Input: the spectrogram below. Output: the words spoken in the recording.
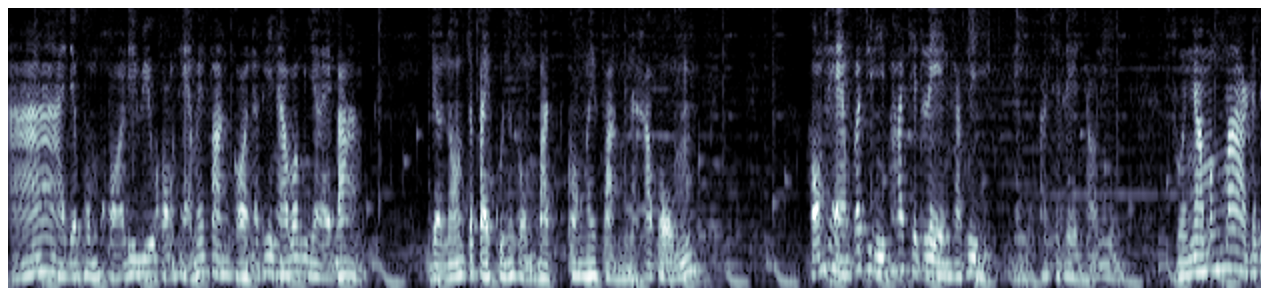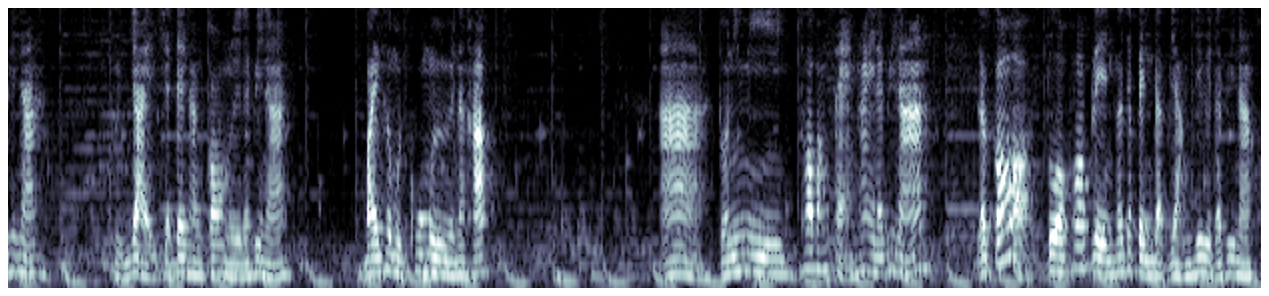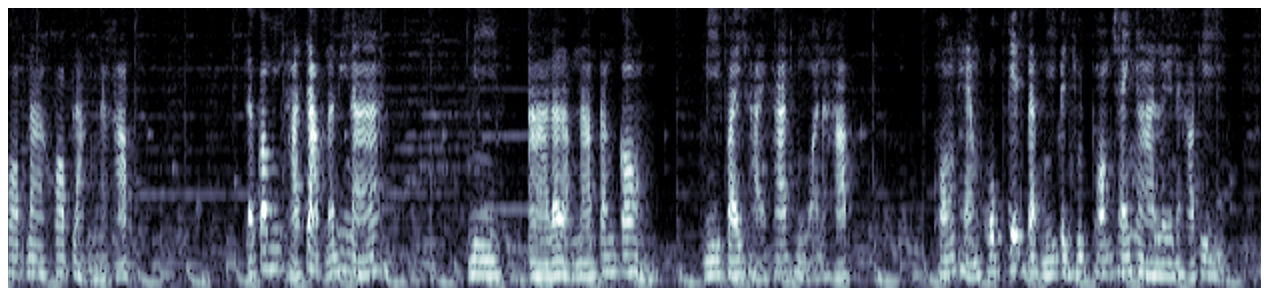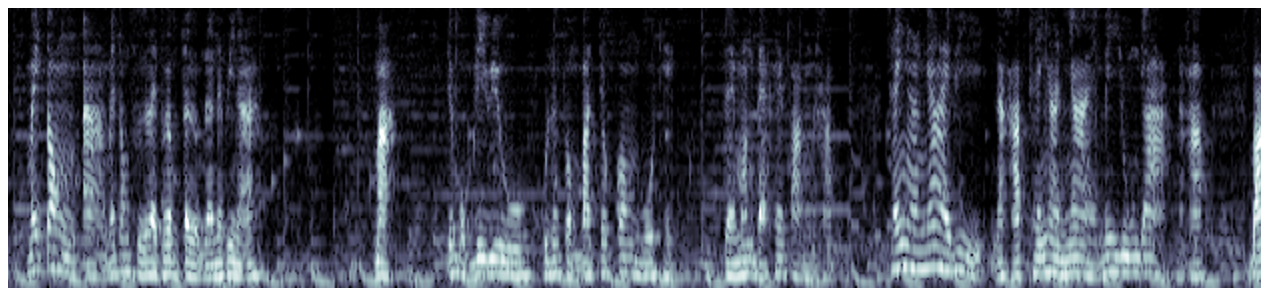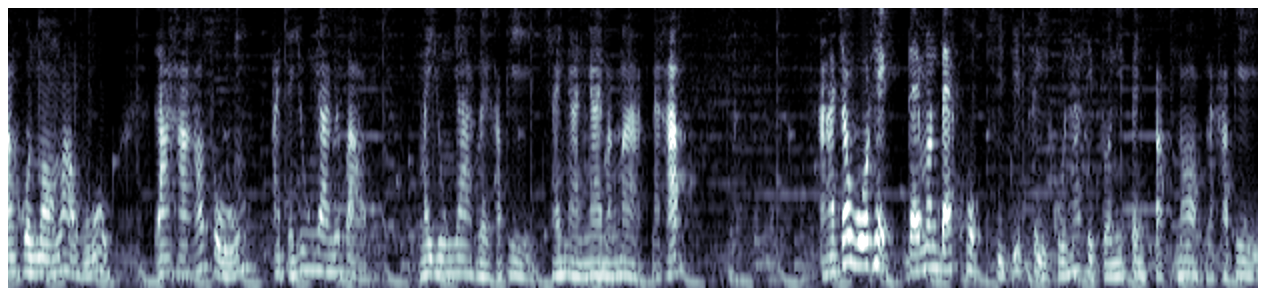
อ่าเดี๋ยวผมขอรีวิวของแถมให้ฟังก่อนนะพี่นะว่ามีอะไรบ้าง เดี๋ยวน้องจะไปคุณสมบัติกล้องให้ฟังนะครับผม ของแถมก็จะมีผ้าเช็ดเลนครับพี่นี่ผ้าเช็ดเลนเขานี่สวยงามมากๆนะพี่นะผืนใหญ่เช็ดได้ทั้งกล้องเลยนะพี่นะ ใบสมุดคู่มือนะครับ อ่า ตัวนี้มีท่อบังแสงให้นะพี่นะ แล้วก็ตัวครอบเลนเขาจะเป็นแบบยางยืดนะพี่นะครอบหน้าครอบหลังนะครับ แล้วก็มีขาจับนะพี่นะ มีระดับน้ำตั้งกล้อง มีไฟฉายคาดหัวนะครับ ของแถมครบเซตแบบนี้เป็นชุดพร้อมใช้งานเลยนะครับพี่ไม่ต้องอ่าไม่ต้องซื้ออะไรเพิ่มเติมแล้วนะพี่นะ มา เดี๋ยวผมรีวิวคุณสมบัติเจ้ากล้อง v o t e c Diamond Back ให้ฟังนะครับ ใช้งานง่ายพี่นะครับ ใช้งานง่ายไม่ยุ่งยากนะครับ บางคนมองว่าโอ้โห ราคาเขาสูงอาจจะยุ่งยากหรือเปล่า ไม่ยุ่งยากเลยครับพี่ใช้งานง่ายมากๆนะครับอาเจ้า v o t e c Diamond Back 6ขีด24คูณ50 ตัวนี้เป็นปรับนอกนะครับพี่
